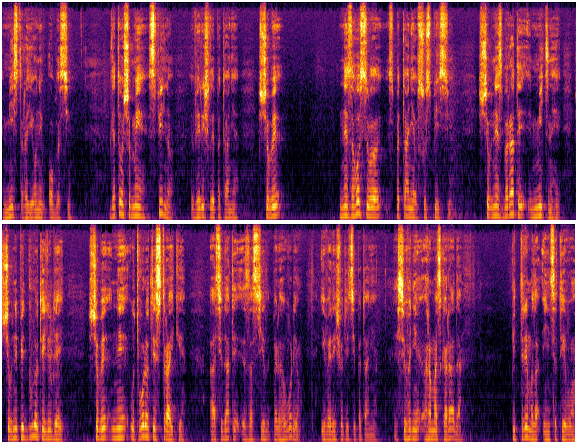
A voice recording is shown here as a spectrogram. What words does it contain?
міст, районів області, для того, щоб ми спільно вирішили питання, щоб не загострювалося питання в суспільстві, щоб не збирати мітинги, щоб не підбурювати людей, щоб не утворювати страйки, а сідати за стіл переговорів і вирішувати ці питання. Сьогодні громадська рада підтримала ініціативу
